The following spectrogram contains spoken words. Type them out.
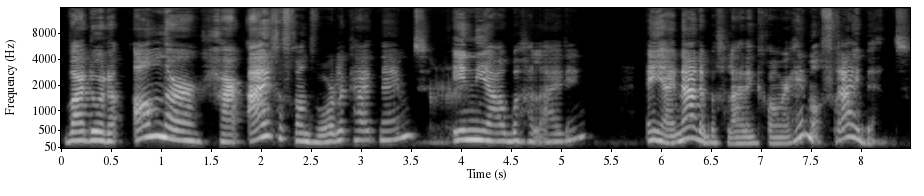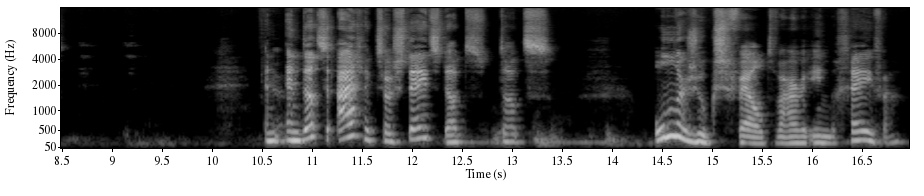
waardoor de ander haar eigen verantwoordelijkheid neemt in jouw begeleiding en jij na de begeleiding gewoon weer helemaal vrij bent. En, Ja. en dat is eigenlijk zo steeds dat, dat onderzoeksveld waar we in begeven.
